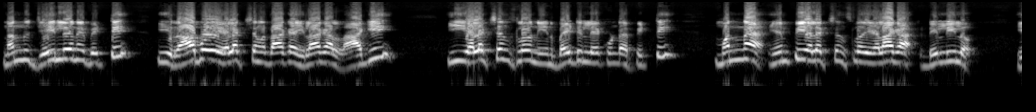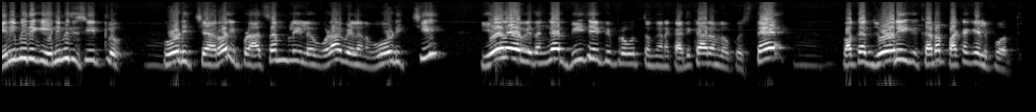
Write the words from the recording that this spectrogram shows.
నన్ను జైల్లోనే పెట్టి ఈ రాబోయే ఎలక్షన్ల దాకా ఇలాగా లాగి ఈ ఎలక్షన్స్లో నేను బయట లేకుండా పెట్టి మొన్న ఎంపీ ఎలక్షన్స్లో ఎలాగా ఢిల్లీలో ఎనిమిదికి ఎనిమిది సీట్లు ఓడిచ్చారో ఇప్పుడు అసెంబ్లీలో కూడా వీళ్ళని ఓడించి ఏదో విధంగా బీజేపీ ప్రభుత్వం కనుక అధికారంలోకి వస్తే ఒక జోరీకి కథ పక్కకి వెళ్ళిపోద్ది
